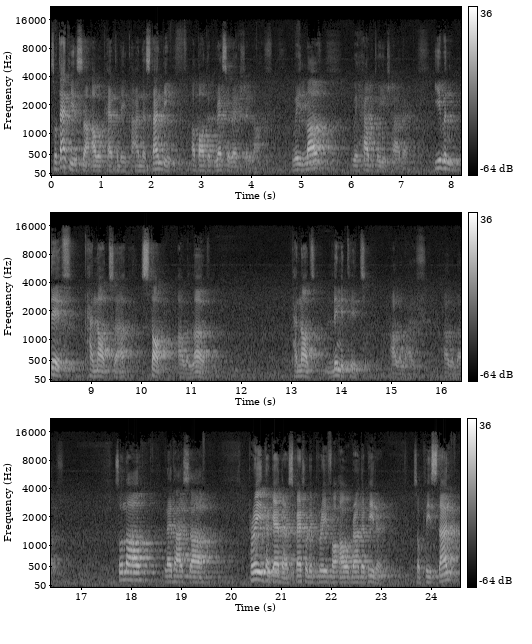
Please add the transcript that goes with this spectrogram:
So that is uh, our Catholic understanding about the resurrection love. We love, we help to each other. Even death cannot uh, stop our love, cannot limit it, our life, our love. So now let us uh, pray together, especially pray for our brother Peter. So please stand,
